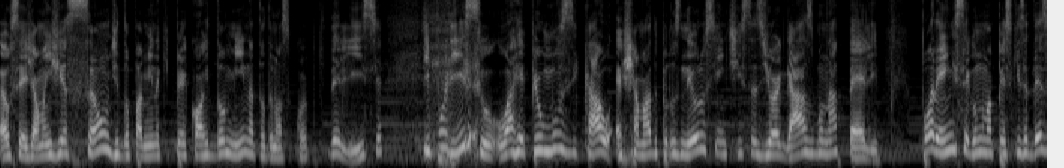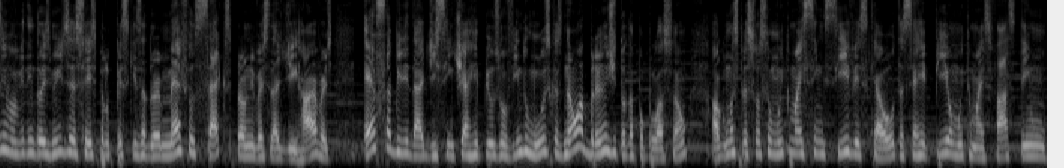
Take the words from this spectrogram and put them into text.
Ou seja, é uma injeção de dopamina que percorre e domina todo o nosso corpo. Que delícia! E por isso, o arrepio musical é chamado pelos neurocientistas de orgasmo na pele. Porém, segundo uma pesquisa desenvolvida em 2016 pelo pesquisador Matthew Sachs para a Universidade de Harvard, essa habilidade de sentir arrepios ouvindo músicas não abrange toda a população. Algumas pessoas são muito mais sensíveis que a outras, se arrepiam muito mais fácil, tem um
